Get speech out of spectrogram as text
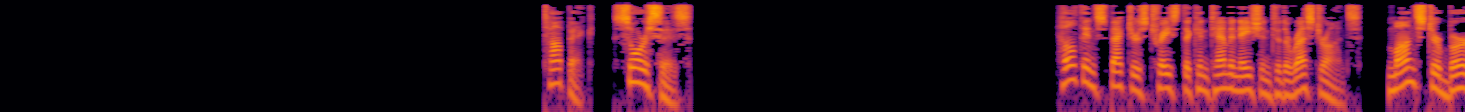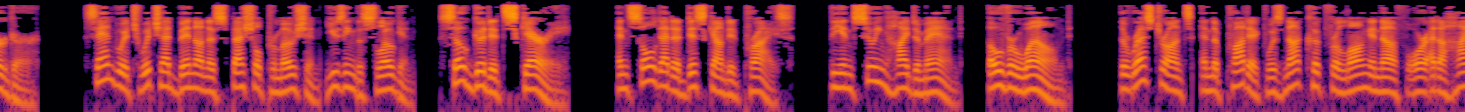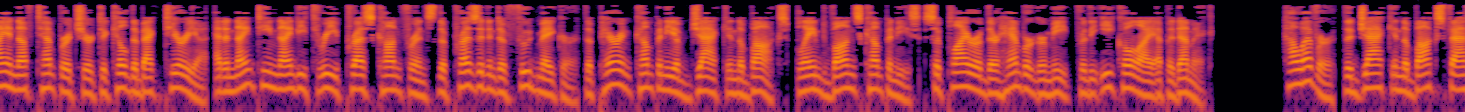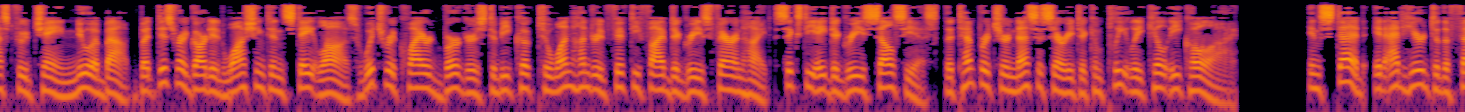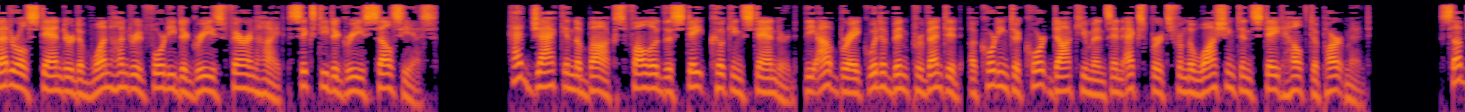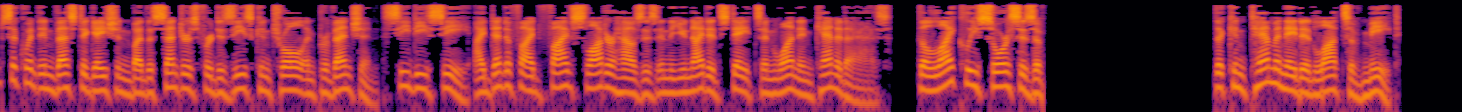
Sources Health inspectors traced the contamination to the restaurant's «Monster Burger» sandwich which had been on a special promotion using the slogan, "'So good it's scary' and sold at a discounted price. The ensuing high demand, "'overwhelmed' the restaurants, and the product was not cooked for long enough or at a high enough temperature to kill the bacteria. At a 1993 press conference, the president of Foodmaker, the parent company of Jack in the Box, blamed Vons Companies, supplier of their hamburger meat, for the E. coli epidemic. However, the Jack in the Box fast food chain knew about but disregarded Washington state laws which required burgers to be cooked to 155 degrees Fahrenheit 68 degrees Celsius, the temperature necessary to completely kill E. coli. Instead, it adhered to the federal standard of 140 degrees Fahrenheit 60 degrees Celsius. Had Jack in the Box followed the state cooking standard, the outbreak would have been prevented, according to court documents and experts from the Washington State Health Department. Subsequent investigation by the Centers for Disease Control and Prevention (CDC) identified 5 slaughterhouses in the United States and one in Canada as the likely sources of the contaminated lots of meat.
